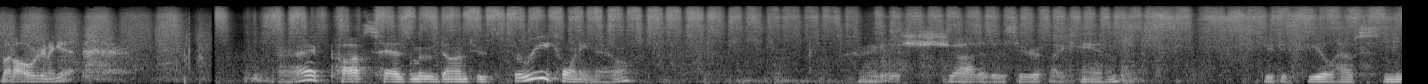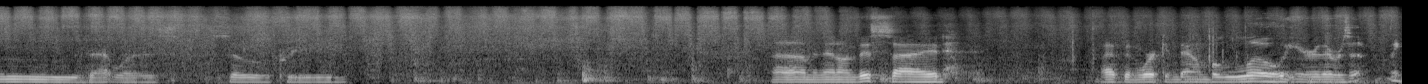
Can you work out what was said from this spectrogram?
About all we're gonna get. Alright, Pops has moved on to 320 now. To get a shot of this here if I can. You could feel how smooth that was. So pretty. Um, and then on this side, I've been working down below here. There was a big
